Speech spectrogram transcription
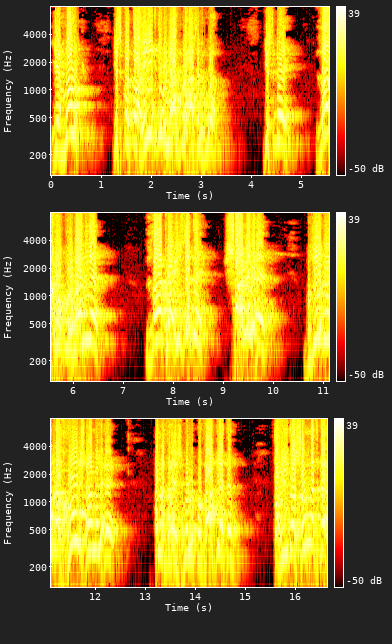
یہ ملک جس کو توحید کی بنیاد پر حاصل ہوا، جس میں لاکھوں قربانیاں، لاکھوں عزتیں شامل ہیں، بزرگوں کا خون شامل ہے، اللہ تعالیٰ اس ملک کو واقعات توحید و سنت کا،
